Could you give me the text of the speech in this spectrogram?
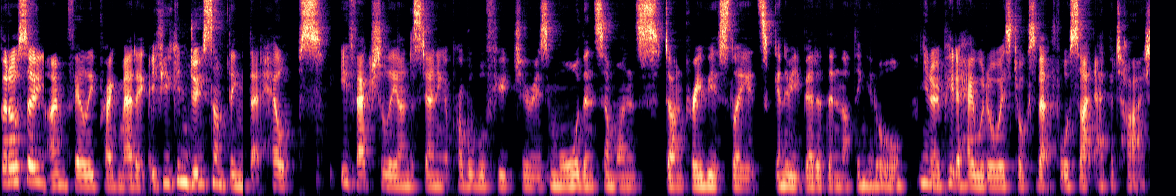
But also, I'm fairly pragmatic. If you can do something that helps, if actually understanding a probable future is more than someone's done previously, it's going to be better than nothing nothing at all. You know, Peter Hayward always talks about foresight appetite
